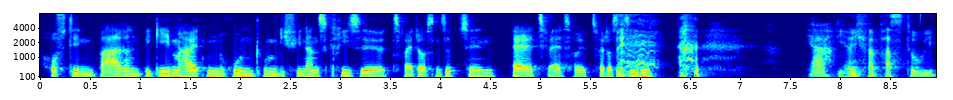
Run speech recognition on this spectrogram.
auf den wahren Begebenheiten rund um die Finanzkrise 2017, äh, sorry, 2007. Ja. Die habe ich verpasst, Tobi.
